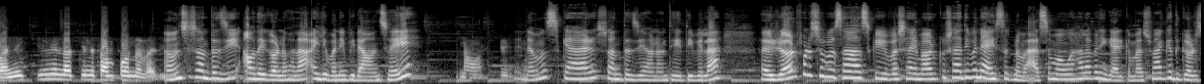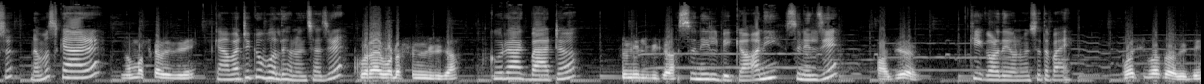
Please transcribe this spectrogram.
भन्ने चिने नचिने सम्पूर्णलाई हुन्छ सन्तजी आउँदै गर्नुहोला। अहिले भने बिदा हुन्छ है। नमस्कार सन्तजी हुनुहुन्थ्यो यति बेला। र अर्पण शुभ साँझको व्यवसायमा अर्को साथी पनि आइसक्नु भएको छ। म उहाँलाई पनि कार्यक्रममा स्वागत गर्छु। नमस्कार। नमस्कार दिदी। कहाँबाट को बोल्दै हुनुहुन्छ हजुर? कोराबाट सुनिल विका। कुराकबाट सुनिल विका। सुनिल विक। अनि सुनिलजी? हजुर। के गर्दै हुनुहुन्छ तपाईँ? बसी बस दिदी।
